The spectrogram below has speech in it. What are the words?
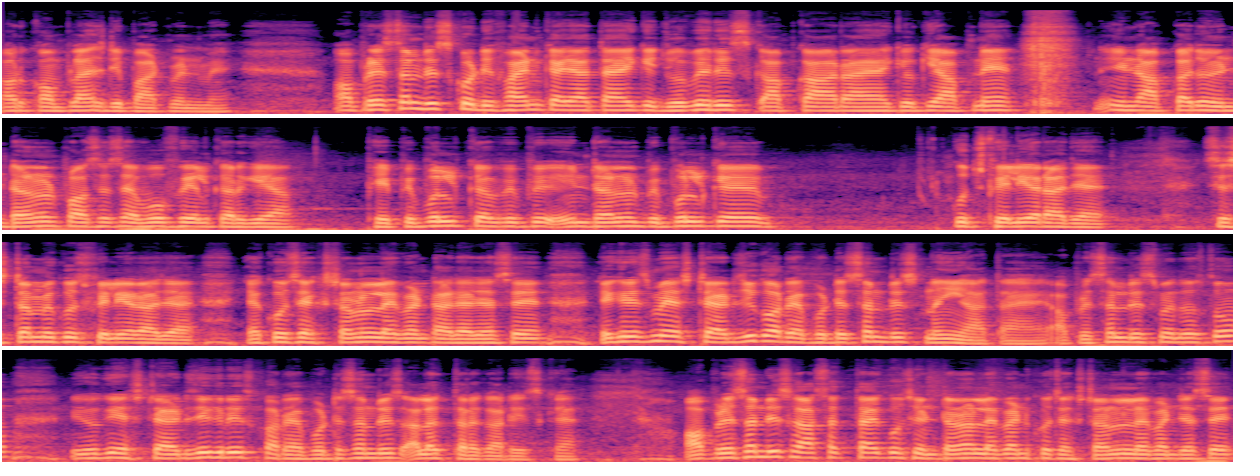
और कंप्लायंस डिपार्टमेंट में। ऑपरेशनल रिस्क को डिफाइन किया जाता है कि जो भी रिस्क आपका आ रहा है, क्योंकि आपने आपका जो इंटरनल प्रोसेस है वो फेल कर गया। फिर पीपल के इंटरनल पीपल के कुछ फेलियर आ जाए, सिस्टम में कुछ फेलियर आ जाए, या कुछ एक्सटर्नल इवेंट आ जाए, जैसे, लेकिन इसमें स्ट्रेटजिक और रेपुटेशन रिस्क नहीं आता है। ऑपरेशन रिस्क में दोस्तों, क्योंकि स्ट्रेटजिक रिस्क और रेपुटेशन रिस्क अलग तरह का रिस्क है। ऑपरेशन रिस्क आ सकता है कुछ इंटरनल इवेंट, कुछ एक्सटर्नल इवेंट, जैसे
